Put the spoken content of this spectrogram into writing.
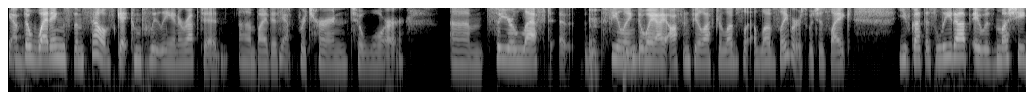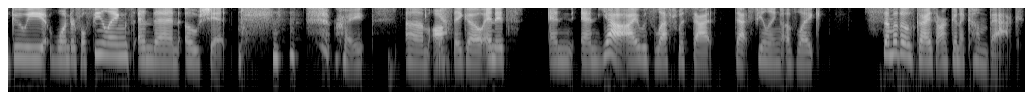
Yep. The weddings themselves get completely interrupted um, by this Yep. return to war. Um, so you're left uh, feeling the way I often feel after Love's Love's Labors, which is like you've got this lead up. It was mushy, gooey, wonderful feelings, and then oh shit, right? Um, off Yeah. they go, and it's and and yeah, I was left with that that feeling of like some of those guys aren't going to come back.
